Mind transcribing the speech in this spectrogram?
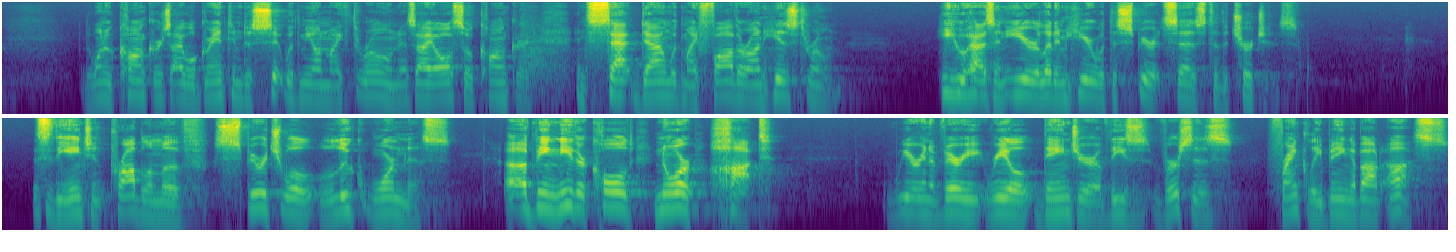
The one who conquers, I will grant him to sit with me on my throne, as I also conquered and sat down with my Father on his throne. He who has an ear, let him hear what the Spirit says to the churches. This is the ancient problem of spiritual lukewarmness, uh, of being neither cold nor hot. We are in a very real danger of these verses, frankly, being about us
